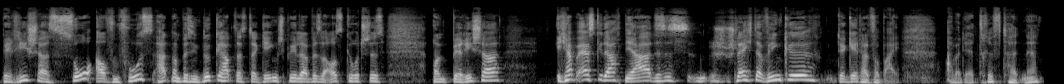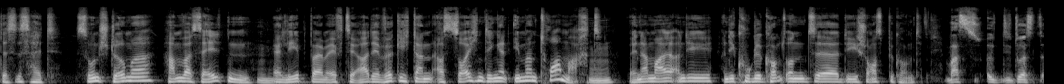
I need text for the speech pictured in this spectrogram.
Berisha so auf den Fuß, hat noch ein bisschen Glück gehabt, dass der Gegenspieler ein bisschen ausgerutscht ist und Berisha ich habe erst gedacht, ja, das ist ein schlechter Winkel, der geht halt vorbei. Aber der trifft halt, ne? Das ist halt so ein Stürmer, haben wir selten erlebt beim FCA, der wirklich dann aus solchen Dingen immer ein Tor macht, wenn er mal an die, an die Kugel kommt und äh, die Chance bekommt. Was, äh, du hast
